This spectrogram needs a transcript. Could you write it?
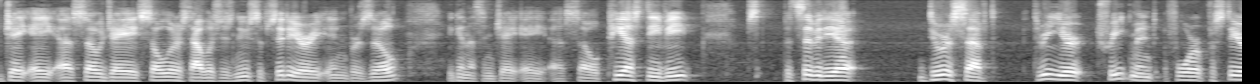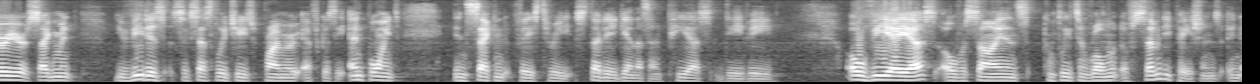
JASO, JA Solar establishes new subsidiary in Brazil. Again, that's in JASO. PSDV, pSivida Durasert three-year treatment for posterior segment uveitis successfully achieves primary efficacy endpoint in second phase 3 study. Again, that's on PSDV. OVAS, Ovascience, completes enrollment of 70 patients in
